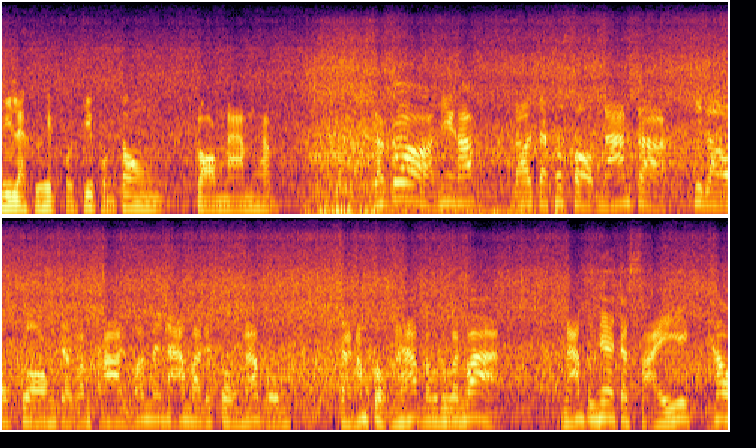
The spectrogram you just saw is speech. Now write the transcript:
นี่แหละคือเหตุผลที่ผมต้องกรองน้ำนะครับ แล้วก็นี่ครับเราจะทดสอบน้ำจากที่เรากรองจากลำธารหรือว่าแม่น้ำมาโดยตรงนะครับผมจากน้ำตกนะครับ เรามาดูกันว่า น้ำตรงนี้จะใสเท่า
